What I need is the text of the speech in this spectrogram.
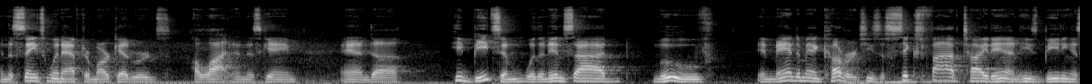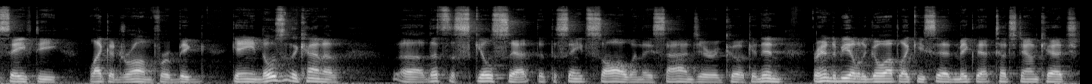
and the Saints went after Mark Edwards a lot in this game, and uh, he beats him with an inside move in man-to-man coverage. He's a six-five tight end. He's beating a safety like a drum for a big gain. Those are the kind of uh, that's the skill set that the Saints saw when they signed Jared Cook, and then for him to be able to go up, like you said, make that touchdown catch,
